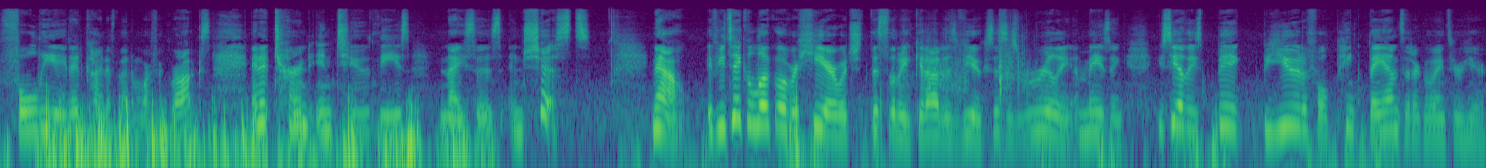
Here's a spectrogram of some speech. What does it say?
foliated kind of metamorphic rocks. And it turned into these gneisses and schists. Now, if you take a look over here, which this, let me get out of this view because this is really amazing. You see all these big, beautiful pink bands that are going through here.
